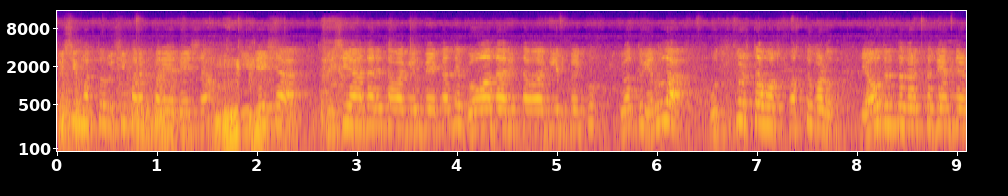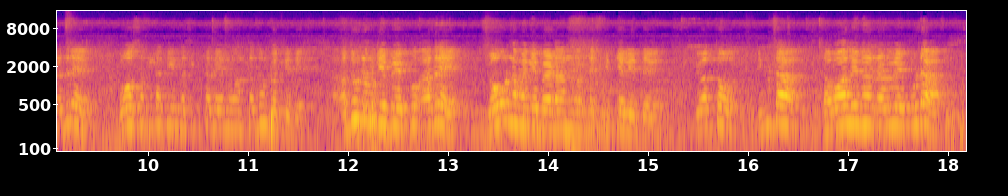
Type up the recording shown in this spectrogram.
ಕೃಷಿ ಮತ್ತು ಋಷಿ ಪರಂಪರೆಯ ದೇಶ. ಈ ದೇಶ ಕೃಷಿ ಆಧಾರಿತವಾಗಿರ್ಬೇಕಂದ್ರೆ ಗೋ ಆಧಾರಿತವಾಗಿ ಇರಬೇಕು ಇವತ್ತು ಎಲ್ಲ ಉತ್ಕೃಷ್ಟ ವಸ್- ವಸ್ತುಗಳು ಯಾವುದರಿಂದ ದೊರಕ್ತದೆ ಅಂತ ಹೇಳಿದ್ರೆ ಗೋ ಸಂತತಿಯಿಂದ ಸಿಗ್ತದೆ ಎನ್ನುವಂಥದ್ದು ಗೊತ್ತಿದೆ. ಅದು ನಮಗೆ ಬೇಕು, ಆದರೆ ಗೋವು ನಮಗೆ ಬೇಡ ಅನ್ನುವಂಥ ಸ್ಥಿತಿಯಲ್ಲಿದ್ದೇವೆ. ಇವತ್ತು ಇಂಥ ಸವಾಲಿನ ನಡುವೆ ಕೂಡ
